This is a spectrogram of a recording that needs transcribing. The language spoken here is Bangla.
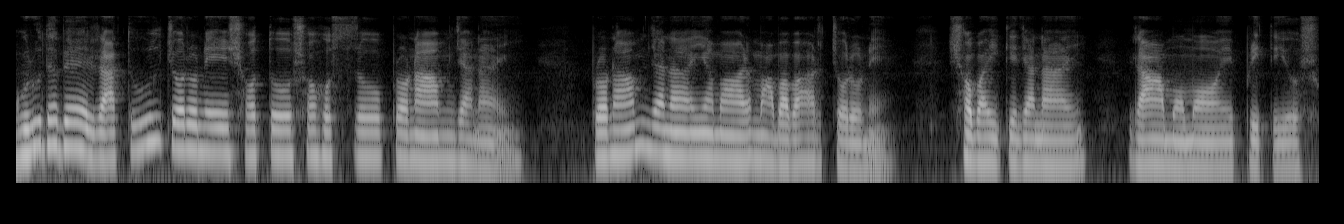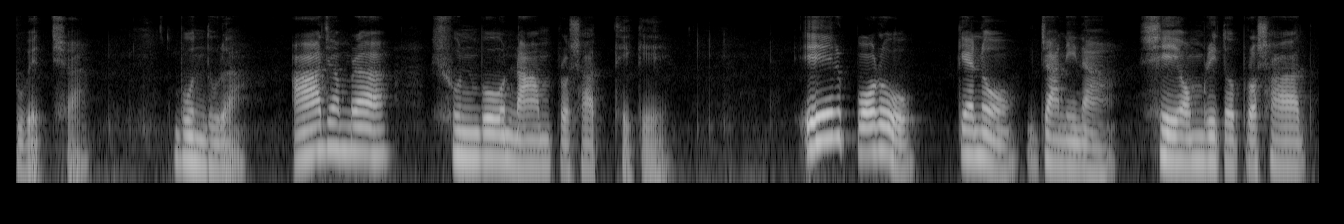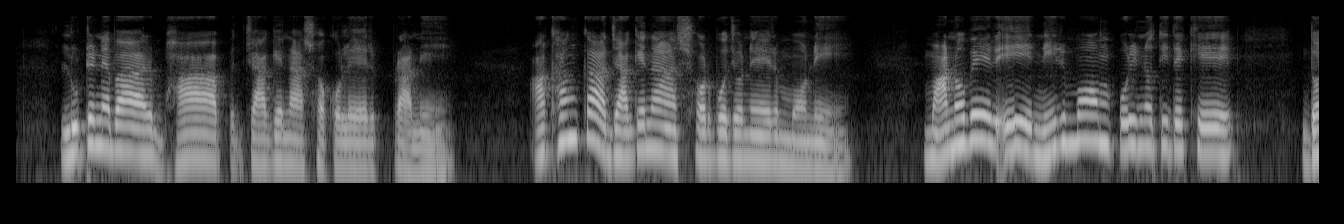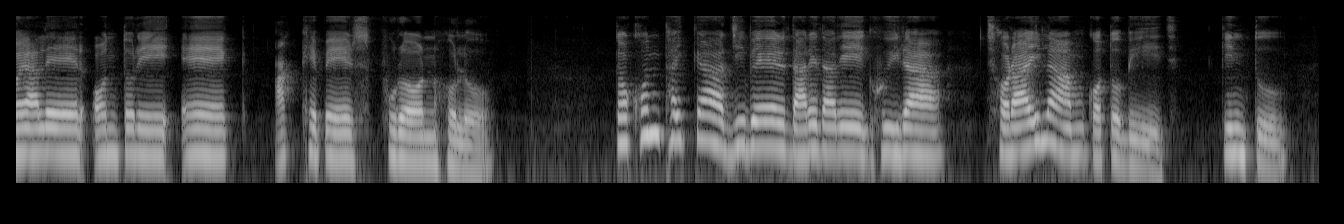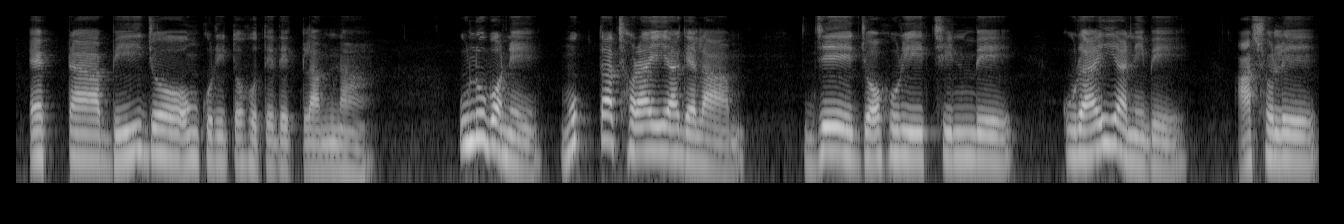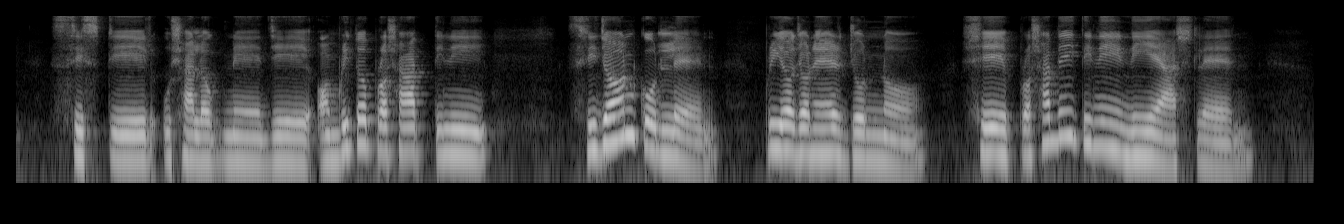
গুরুদেবের রাতুল চরণে শত সহস্র প্রণাম জানাই। প্রণাম জানাই আমার মা বাবার চরণে। সবাইকে জানাই রামময় প্রীতি ও শুভেচ্ছা। বন্ধুরা, আজ আমরা শুনব নাম প্রসাদ থেকে। এর পরও কেন জানি না সে অমৃত প্রসাদ লুটে নেবার ভাব জাগে না সকলের প্রাণে। আকাঙ্ক্ষা জাগে না সর্বজনের মনে। মানবের এ নির্মম পরিণতি দেখে দয়ালের অন্তরে এক আক্ষেপের স্ফুরণ হলো। তখন থাইকা জীবের দ্বারে দ্বারে ঘুইরা ছড়াইলাম কত বীজ, কিন্তু একটা বীজও অঙ্কুরিত হতে দেখলাম না। উলুবনে মুক্তা ছড়াইয়া গেলাম। যে জহুরি চিনবে, কুড়াইয়া নিবে। আসলে সৃষ্টির উষালগ্নে যে অমৃত প্রসাদ তিনি সৃজন করলেন প্রিয়জনের জন্য, সে প্রসাদেই তিনি নিয়ে আসলেন।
